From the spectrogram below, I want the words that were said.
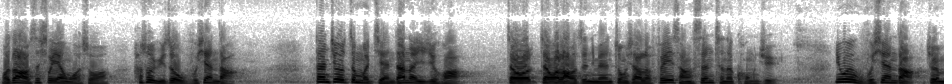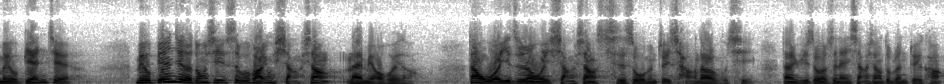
我的老师敷衍我说，他说宇宙无限大。但就这么简单的一句话，在我在我脑子里面种下了非常深层的恐惧，因为无限大就是没有边界，没有边界的东西是无法用想象来描绘的。但我一直认为想象其实是我们最强大的武器，但宇宙是连想象都不能对抗。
